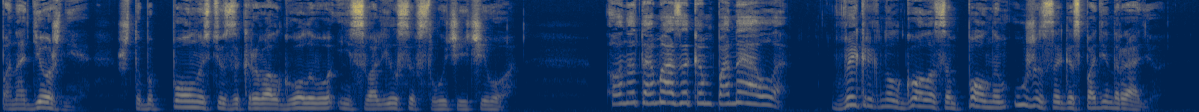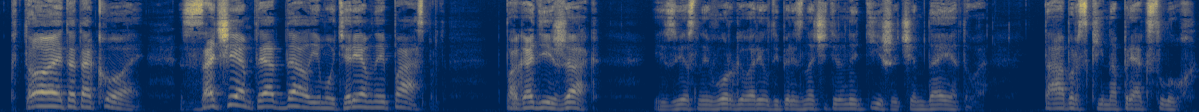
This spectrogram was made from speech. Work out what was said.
Понадежнее, чтобы полностью закрывал голову и не свалился в случае чего. «Он у Томазо Кампанелло!» — выкрикнул голосом полным ужаса господин радио. «Кто это такой? Зачем ты отдал ему тюремный паспорт?» «Погоди, Жак!» Известный вор говорил теперь значительно тише, чем до этого. Таборский напряг слух.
